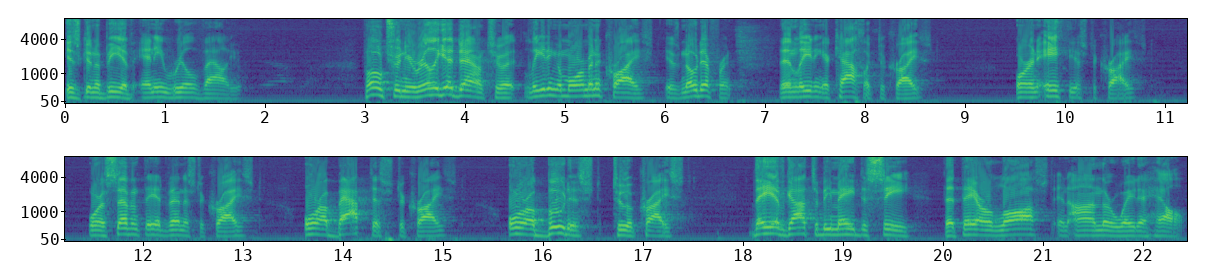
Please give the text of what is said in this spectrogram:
is going to be of any real value. Folks, when you really get down to it, leading a Mormon to Christ is no different than leading a Catholic to Christ, or an atheist to Christ, or a Seventh day Adventist to Christ, or a Baptist to Christ or a Buddhist to a Christ, they have got to be made to see that they are lost and on their way to hell.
